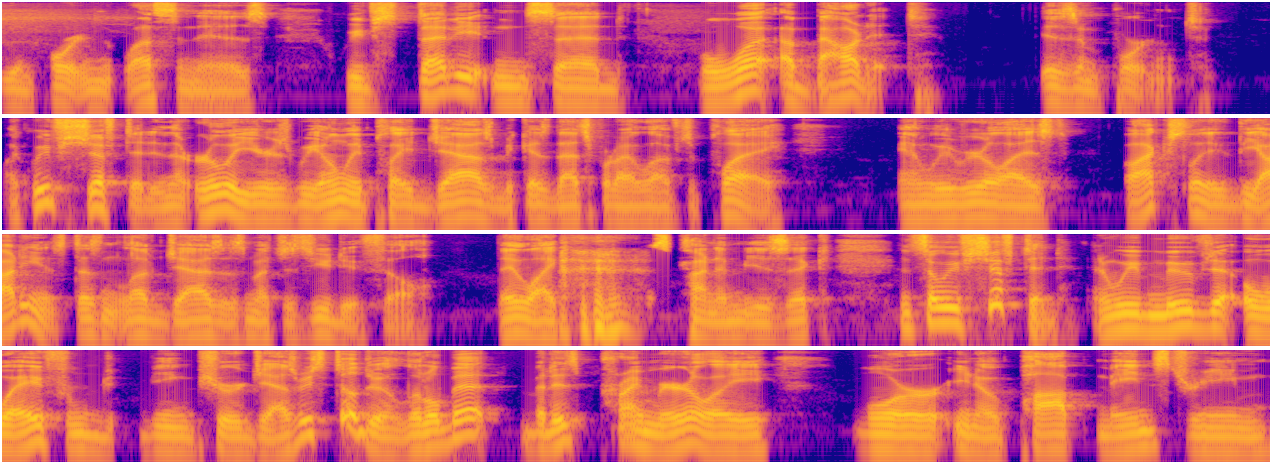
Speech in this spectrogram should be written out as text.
the important lesson is. We've studied and said, well, what about it is important? Like we've shifted. In the early years, we only played jazz because that's what I love to play. And we realized, well, actually, the audience doesn't love jazz as much as you do, Phil. They like this kind of music. And so we've shifted and we've moved it away from being pure jazz. We still do a little bit, but it's primarily more, you know, pop mainstream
